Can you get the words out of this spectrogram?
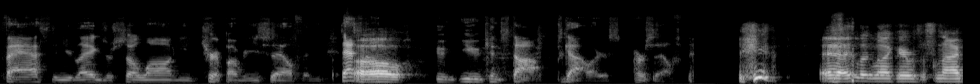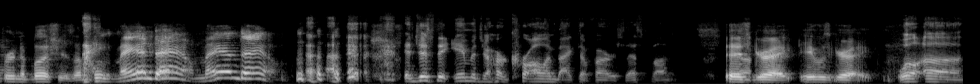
fast and your legs are so long you trip over yourself and that's oh, you, you can stop Skylar's herself. yeah. Yeah, it looked like there was a sniper in the bushes. I mean, man down, man down. and just the image of her crawling back to first. That's funny. It's great. It was great. Well, uh,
